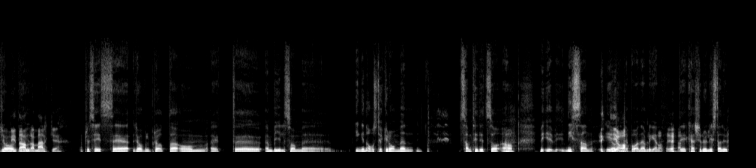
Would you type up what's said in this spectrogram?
jag, ditt andra märke. Precis, eh, jag vill prata om ett, eh, en bil som ingen av oss tycker om, men samtidigt så, ja, Nissan är jag ja. inne på nämligen. Ja. Det kanske du listade ut.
